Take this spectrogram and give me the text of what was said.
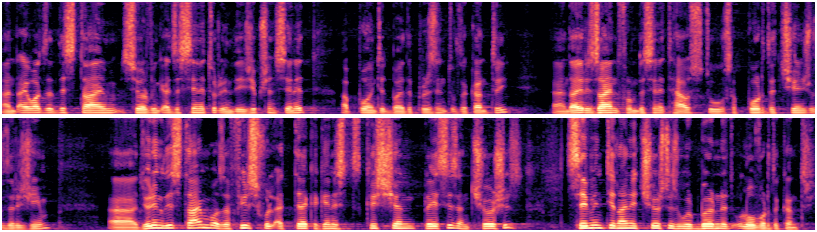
and I was at this time serving as a senator in the Egyptian Senate, appointed by the president of the country, and I resigned from the Senate House to support the change of the regime. Uh, during this time was a fierceful attack against Christian places and churches 79 churches were burned all over the country.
